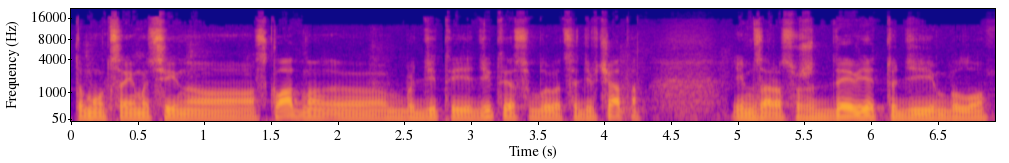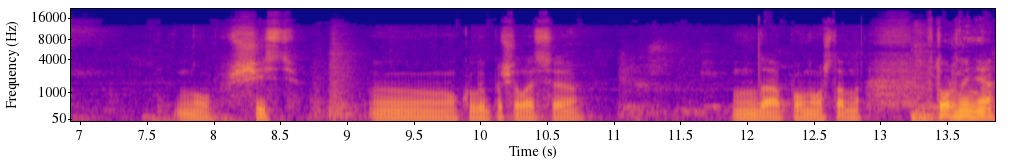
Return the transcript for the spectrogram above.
Тому це емоційно складно, е, бо діти є діти, особливо це дівчата. Їм зараз уже 9, тоді їм було ну, 6, е, коли почалося м, да, повномасштабне вторгнення.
